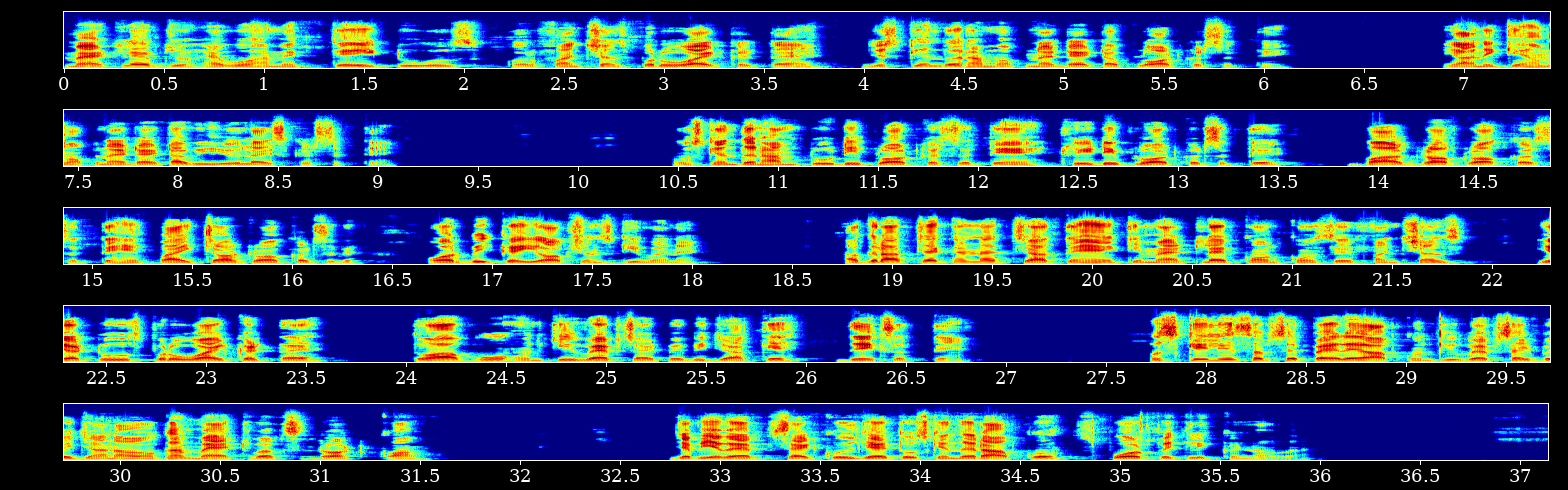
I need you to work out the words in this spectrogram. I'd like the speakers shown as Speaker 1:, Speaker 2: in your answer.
Speaker 1: MATLAB जो है वो हमें कई टूल्स और फ़ंक्शंस प्रोवाइड करता है, जिसके अंदर हम अपना डाटा प्लॉट कर सकते हैं। यानी कि हम अपना डाटा विजुअलाइज कर सकते हैं। उसके अंदर हम 2D प्लॉट कर सकते हैं 3D प्लॉट कर सकते हैं बार ग्राफ ड्रॉ कर सकते हैं पाई चार्ट ड्रॉ कर सकते हैं, और भी कई ऑप्शंस गिवन है। अगर आप चेक करना चाहते हैं कि मैटलैब कौन कौन से फ़ंक्शंस या टूल्स प्रोवाइड करता है तो आप वो उनकी वेबसाइट पे भी जाके देख सकते हैं। उसके लिए सबसे पहले आपको उनकी वेबसाइट पे जाना होगा मैथवर्क्स जब ये वेबसाइट खुल जाए तो उसके अंदर आपको स्पोर्ट पे क्लिक करना होगा।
